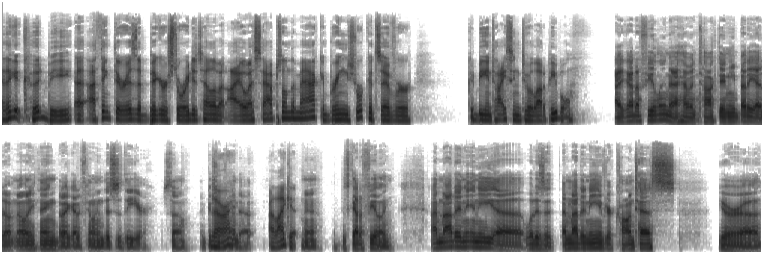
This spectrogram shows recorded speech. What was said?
I think it could be. I think there is a bigger story to tell about iOS apps on the Mac, and bringing shortcuts over could be enticing to a lot of people. I got a feeling. I haven't talked to anybody. I don't know anything, but I got a feeling this is the year. So I guess All we'll right. find out. I like it. Yeah, it's got a feeling. I'm not in any. uh What is it? I'm not in any of your contests, your uh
